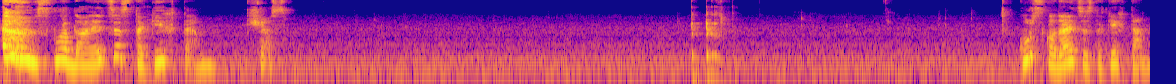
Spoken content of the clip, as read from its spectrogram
складається з таких тем. Щас. Курс складається з таких тем.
